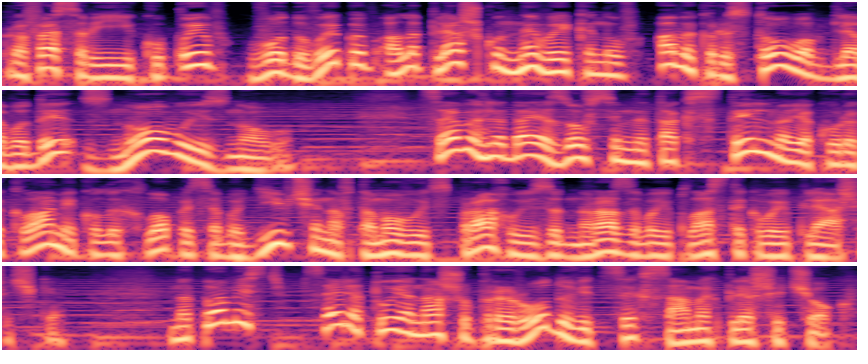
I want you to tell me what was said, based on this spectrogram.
професор її купив, воду випив, але пляшку не викинув, а використовував для води знову і знову. Це виглядає зовсім не так стильно, як у рекламі, коли хлопець або дівчина втамовують спрагу із одноразової пластикової пляшечки. Натомість це рятує нашу природу від цих самих пляшечок.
